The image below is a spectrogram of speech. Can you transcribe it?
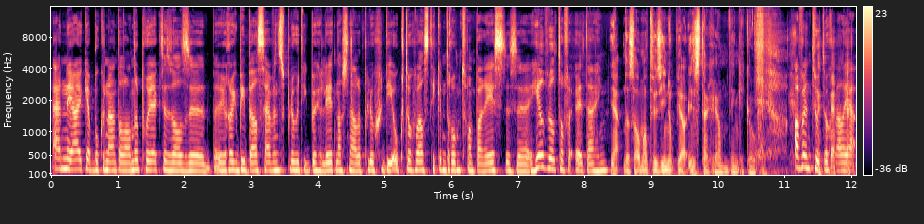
En ja, ik heb ook een aantal andere projecten zoals Rugby Bel 7 Sevensploeg die ik begeleid, nationale ploeg, die ook toch wel stiekem droomt van Parijs. Dus eh, heel veel toffe uitdaging. Ja, dat is allemaal te zien op jouw Instagram, denk ik ook. Af en toe toch wel, ja.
